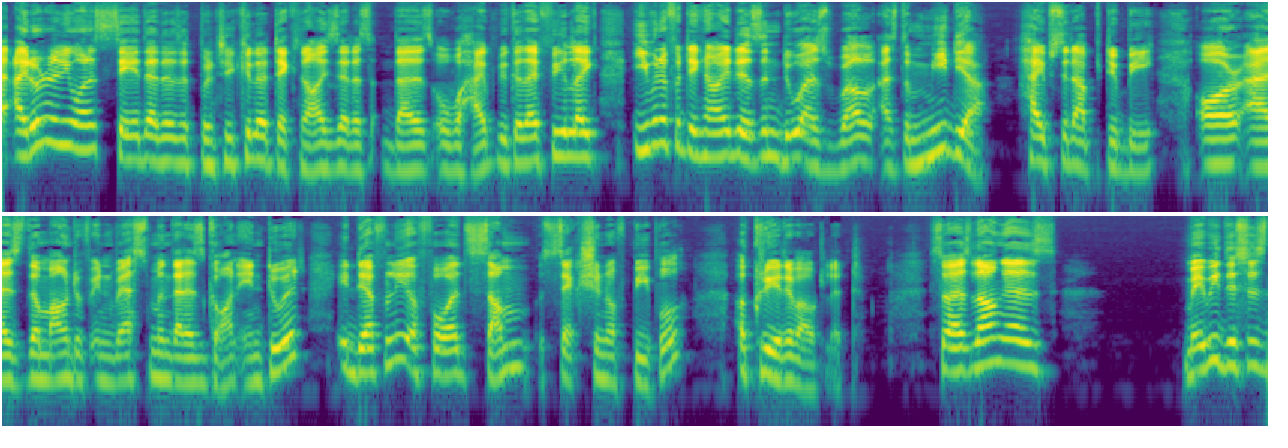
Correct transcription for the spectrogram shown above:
I I don't really want to say that there's a particular technology that is that is overhyped because I feel like even if a technology doesn't do as well as the media hypes it up to be, or as the amount of investment that has gone into it, it definitely affords some section of people a creative outlet. So as long as maybe this is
